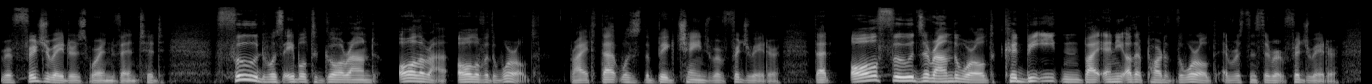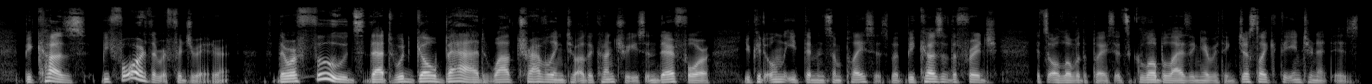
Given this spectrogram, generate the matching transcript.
refrigerators were invented, food was able to go around all around all over the world. Right? That was the big change refrigerator. That all foods around the world could be eaten by any other part of the world ever since the refrigerator. Because before the refrigerator, there were foods that would go bad while traveling to other countries, and therefore you could only eat them in some places. But because of the fridge, it's all over the place. It's globalizing everything, just like the internet is.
